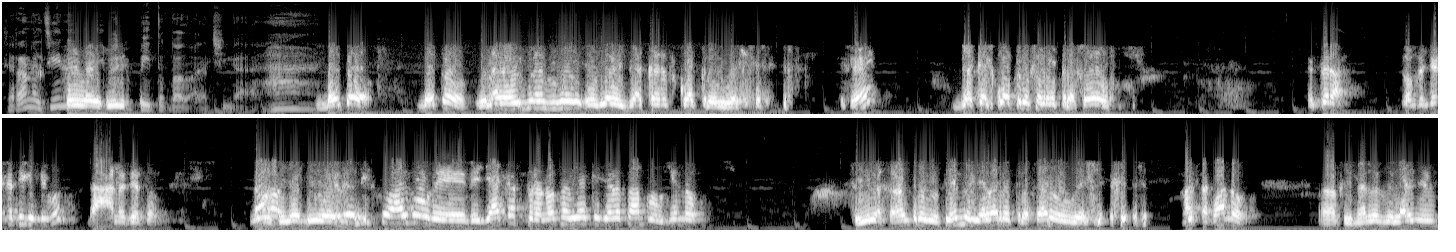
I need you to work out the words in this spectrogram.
Cerraron el cine Sí, güey, y valió pito todo, a la chingada. Ay, Beto, Beto, una de ellas, güey, es la de Jackass 4, güey. ¿Qué? Jackass 4 se retrasó. Espera, ¿los de Jackass siguen vivos? Ah, no es cierto. No, vivos. yo había visto algo de, de Jackass, pero no sabía que ya lo estaban produciendo. Sí, la estaban produciendo y ya la retrasaron, güey. ¿Hasta cuándo? A finales del año.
